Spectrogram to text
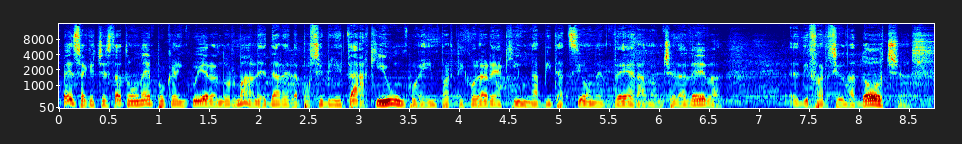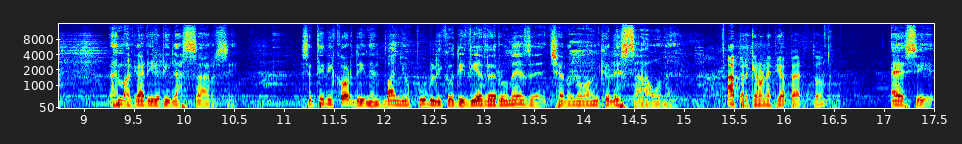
Pensa che c'è stata un'epoca in cui era normale dare la possibilità a chiunque, in particolare a chi un'abitazione vera non ce l'aveva, eh, di farsi una doccia e magari rilassarsi. Se ti ricordi, nel bagno pubblico di via Veronese c'erano anche le saune. Ah, perché non è più aperto? Eh sì,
